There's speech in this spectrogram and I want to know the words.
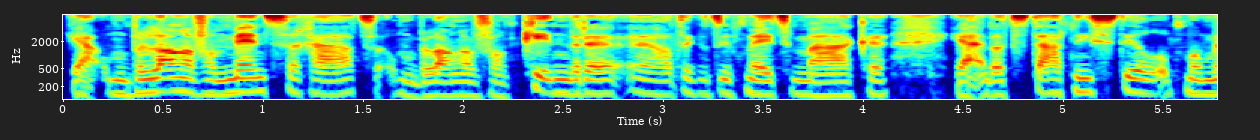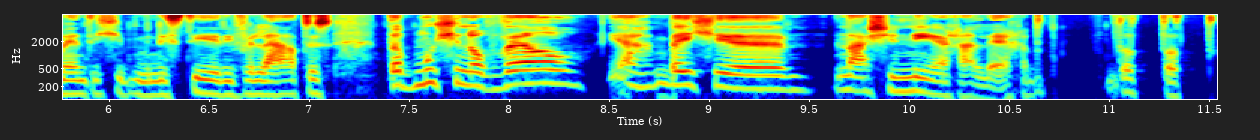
ja, om belangen van mensen gaat, om belangen van kinderen eh, had ik natuurlijk mee te maken. Ja, en dat staat niet stil op het moment dat je het ministerie verlaat. Dus dat moet je nog wel ja, een beetje eh, naast je neer gaan leggen. Dat, dat, dat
